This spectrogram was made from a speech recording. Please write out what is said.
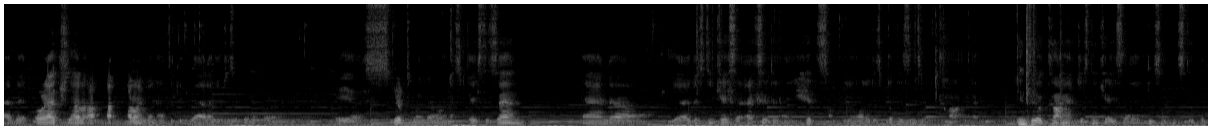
have it. Or actually, I don't, I, I don't even have to do that. I can just open up a, a, a script window and just paste this in. And uh, yeah, just in case I accidentally hit something, I want to just put this into a comment, into a comment just in case I do something stupid.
